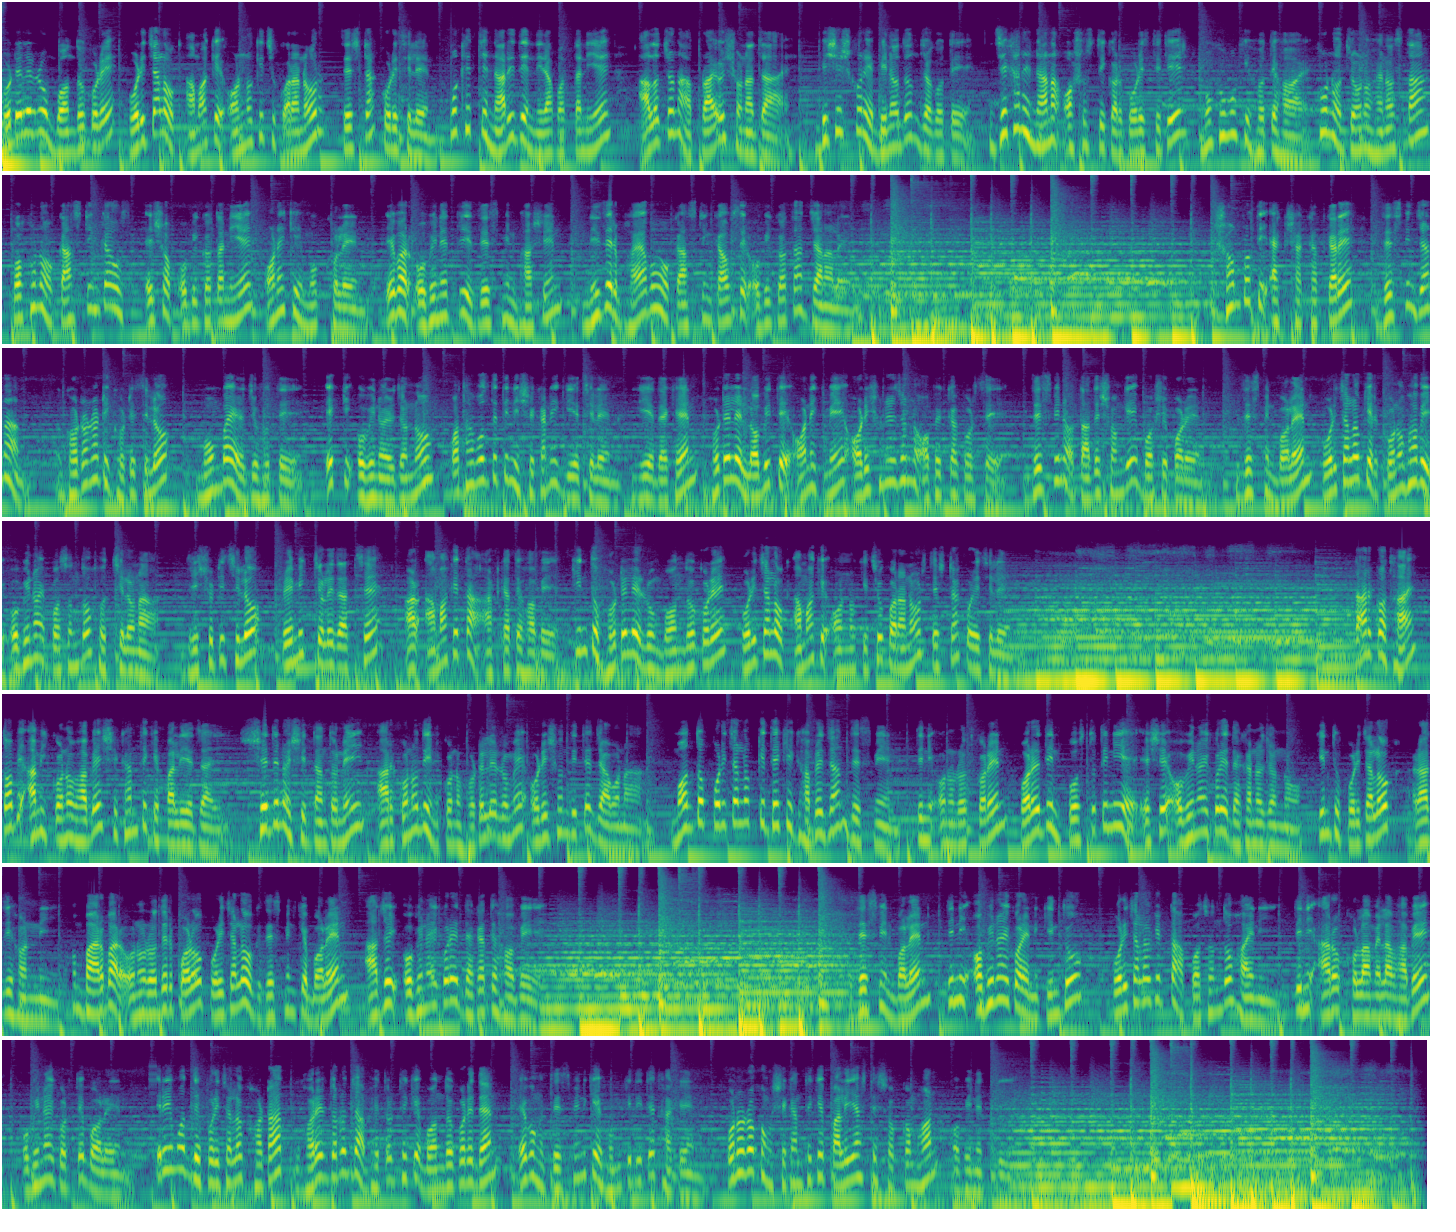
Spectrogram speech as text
হোটেলের রুম বন্ধ করে পরিচালক আমাকে অন্য কিছু করানোর চেষ্টা করেছিলেন। ক্ষেত্রে নারীদের নিরাপত্তা নিয়ে আলোচনা প্রায়ই শোনা যায়, বিশেষ করে বিনোদন জগতে, যেখানে নানা অস্বস্তিকর পরিস্থিতির মুখোমুখি হতে হয়। কোনো যৌন হেনস্থা, কখনো কাস্টিং কাউস এসব অভিজ্ঞতা নিয়ে অনেকেই মুখ খোলেন। এবার অভিনেত্রী জেসমিন ভাসিন নিজের ভয়াবহ কাস্টিং কাউসের অভিজ্ঞতা জানালেন। সম্প্রতি এক সাক্ষাৎকারে জেসমিন জানান ঘটনাটি ঘটেছিল মুম্বাইয়ের জুহুতে। একটি অভিনয়ের জন্য কথা বলতে তিনি সেখানে গিয়েছিলেন। গিয়ে দেখেন, হোটেলের লবিতে অনেক মেয়ে অডিশনের জন্য অপেক্ষা করছে। জেসমিনও তাদের সঙ্গে বসে পড়েন। জেসমিন বলেন, পরিচালকের কোনোভাবেই অভিনয় পছন্দ হচ্ছিল না। দৃশ্যটি ছিল, প্রেমিক চলে যাচ্ছে আর আমাকে তা আটকাতে হবে। কিন্তু হোটেলের রুম বন্ধ করে পরিচালক আমাকে অন্য কিছু করানোর চেষ্টা করেছিলেন। তার কথায়, তবে আমি কোনোভাবে সেখান থেকে পালিয়ে যাই। সেদিন ওই সিদ্ধান্ত নেই, আর কোনোদিন কোনো হোটেলের রুমে অডিশন দিতে যাব না। মন্তব পরিচালককে দেখে ঘাবড়ে যান জেসমিন। তিনি অনুরোধ করেন, পরের দিন প্রস্তুতি নিয়ে এসে অভিনয় করে দেখানোর জন্য। কিন্তু পরিচালক রাজি হননি। বারবার অনুরোধের পরও পরিচালক জেসমিনকে বলেন, আজই অভিনয় করে দেখাতে হবে। জেসমিন বলেন, তিনি অভিনয় করেন, কিন্তু পরিচালকের তা পছন্দ হয়নি। তিনি আরও খোলামেলাভাবে অভিনয় করতে বলেন। এরই মধ্যে পরিচালক হঠাৎ ঘরের দরজা ভেতর থেকে বন্ধ করে দেন এবং জেসমিনকে হুমকি দিতে থাকেন। কোনোরকম সেখান থেকে পালিয়ে আসতে সক্ষম হন অভিনেত্রী।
